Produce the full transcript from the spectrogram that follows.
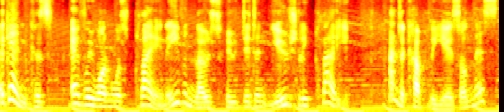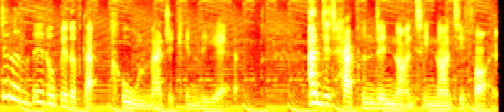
Again, because everyone was playing, even those who didn't usually play. And a couple of years on, there's still a little bit of that cool magic in the air. And it happened in 1995,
